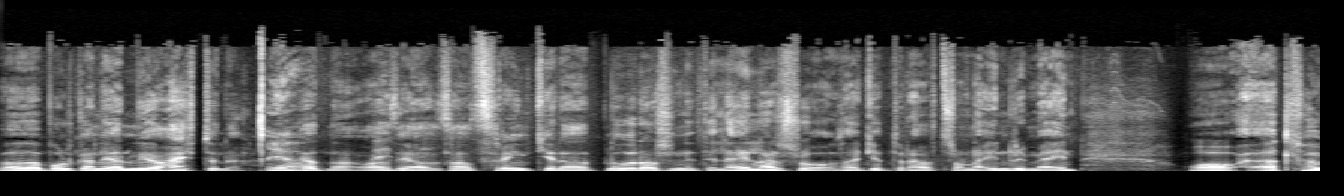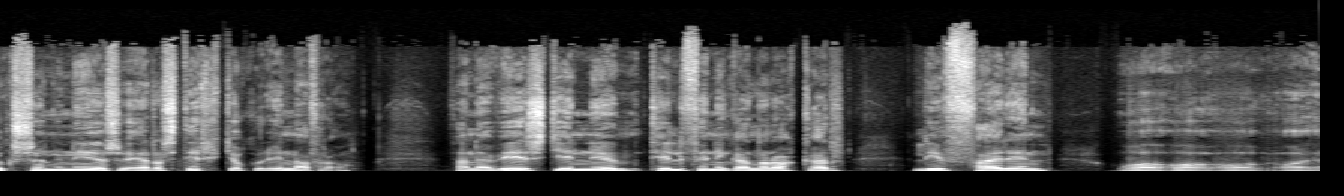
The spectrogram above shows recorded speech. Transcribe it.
Vöðabólgan er mjög hættuleg Já, hérna og því að það þrengir að blóðrásinni til heilans og það getur haft svona innri megin og öll hugsunin í þessu er að styrkja okkur innafrá. Þannig að við stjennjum tilfinningarnar okkar líffærin og, og, og, og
